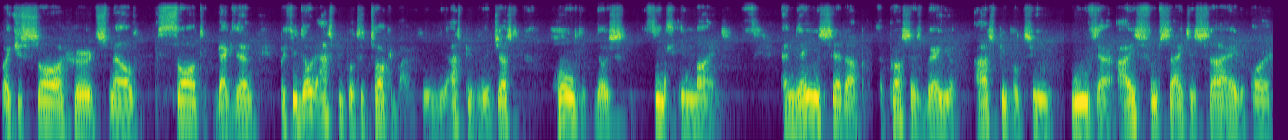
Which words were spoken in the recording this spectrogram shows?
what you saw, heard, smelled, thought back then, but you don't ask people to talk about it. You ask people to just hold those things in mind. And then you set up a process where you ask people to move their eyes from side to side or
